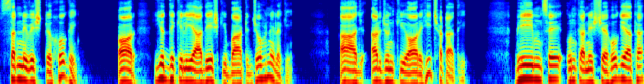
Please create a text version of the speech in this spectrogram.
सन्निविष्ट हो गईं और युद्ध के लिए आदेश की बाट जोहने लगीं। आज अर्जुन की और ही छटा थी। भीम से उनका निश्चय हो गया था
